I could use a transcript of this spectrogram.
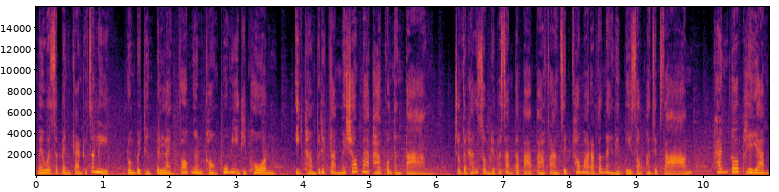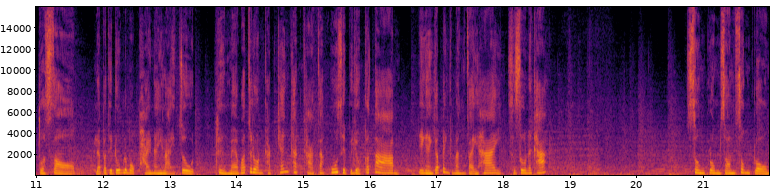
ไม่ว่าจะเป็นการทุจริตรวมไปถึงเป็นแหล่งฟอกเงินของผู้มีอิทธิพล อีกทั้งพฤติกรรมไม่ชอบมาพากลต่างๆ จนกระทั่งสมเด็จพระสันตะปาปาฟรานซิสเข้ามารับตำแหน่งในปี 2013 ท่านก็พยายามตรวจสอบ และปฏิรูประบบภายในหลายจุด ถึงแม้ว่าจะโดนขัดแข้งขัดขาจากผู้เสียประโยชน์ก็ตาม ยังไงก็เป็นกำลังใจให้สู้ๆนะคะ ทรงกลมซ้อนทรงกลม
